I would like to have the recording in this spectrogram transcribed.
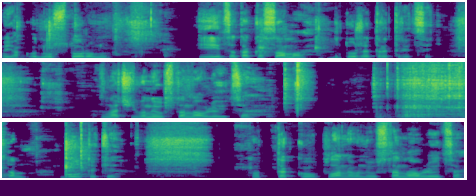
ну як одну сторону. І це така сама, теж 3,30. Значить, вони встановлюються. Там болтики от такого плану вони встановлюються.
